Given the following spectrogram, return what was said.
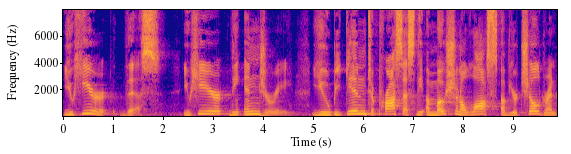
You hear this, you hear the injury, you begin to process the emotional loss of your children.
